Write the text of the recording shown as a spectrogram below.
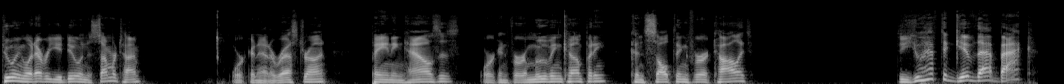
doing whatever you do in the summertime, working at a restaurant, painting houses, working for a moving company, consulting for a college, do you have to give that back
